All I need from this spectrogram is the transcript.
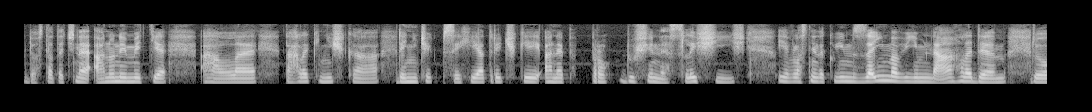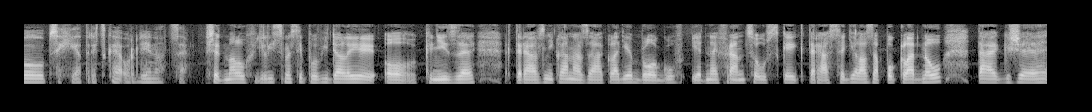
dostatečné anonymitě, ale tahle knížka Deníček psychiatričky a neb pro duši neslyšíš je vlastně takovým zajímavým náhledem do psychiatrické ordinace. Před malou chvílí jsme si povídali o knize, která vznikla na základě blogu jedné francouzské, která seděla za pokladnou, takže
